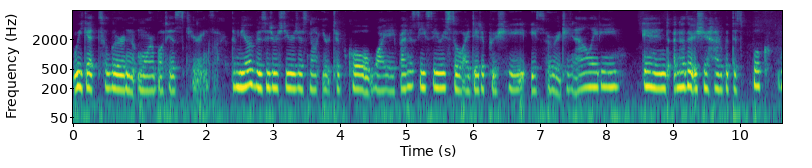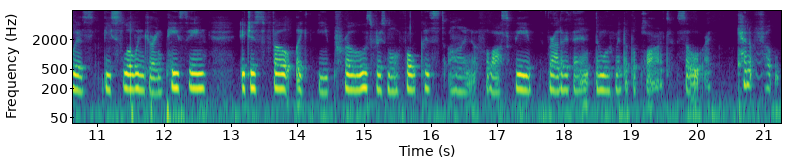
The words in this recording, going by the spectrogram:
we get to learn more about his caring side. The Mirror Visitor series is not your typical YA fantasy series, so I did appreciate its originality. And another issue I had with this book was the slow and drawing pacing. It just felt like the prose was more focused on philosophy rather than the movement of the plot. So I kind of felt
